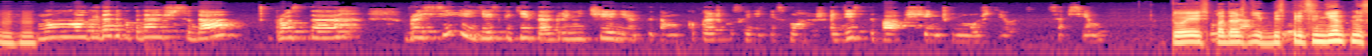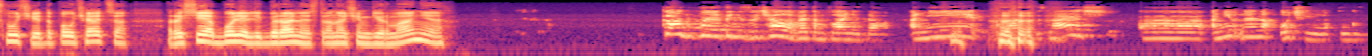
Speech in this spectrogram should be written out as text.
Угу. Но когда ты попадаешь сюда, просто в России есть какие-то ограничения, ты там в кафешку сходить не сможешь, а здесь ты вообще ничего не можешь делать совсем. То есть, Никуда. подожди, беспрецедентный случай, это получается Россия более либеральная страна, чем Германия? Как бы это ни звучало в этом плане, да. Они, вот, знаешь, э, они, наверное, очень напуганы,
